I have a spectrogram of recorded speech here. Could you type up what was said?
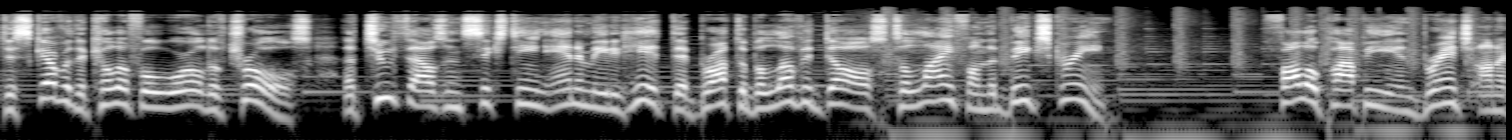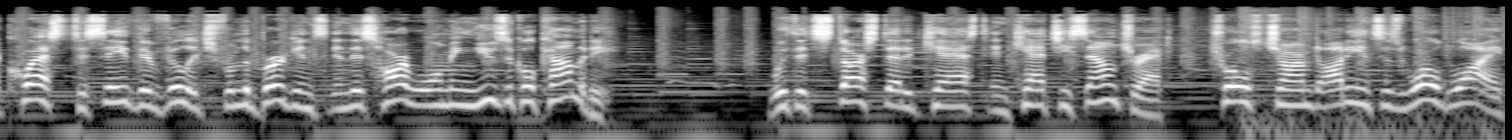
Discover the colorful world of Trolls, a 2016 animated hit that brought the beloved dolls to life on the big screen. Follow Poppy and Branch on a quest to save their village from the Bergens in this heartwarming musical comedy. With its star-studded cast and catchy soundtrack, Trolls charmed audiences worldwide,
